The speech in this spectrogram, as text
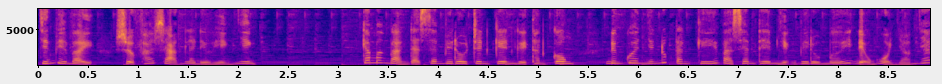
Chính vì vậy, sự phá sản là điều hiển nhiên. Cảm ơn bạn đã xem video trên kênh Người Thành Công. Đừng quên nhấn nút đăng ký và xem thêm những video mới để ủng hộ nhóm nhé!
